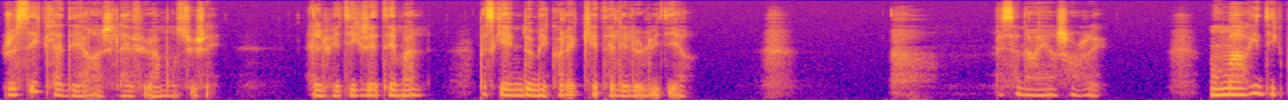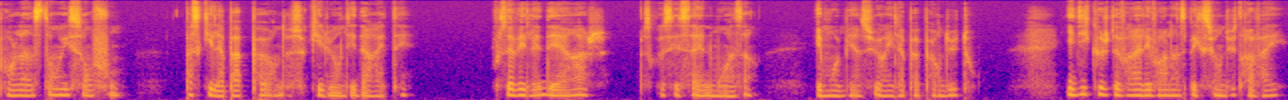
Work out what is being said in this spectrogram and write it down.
Je sais que la DRH l'a vu à mon sujet. Elle lui a dit que j'étais mal parce qu'il y a une de mes collègues qui est allée le lui dire. Mais ça n'a rien changé. Mon mari dit que pour l'instant il s'en fout, parce qu'il n'a pas peur de ceux qui lui ont dit d'arrêter. Vous avez la DRH, parce que c'est ça N-1. Et moi, bien sûr, il n'a pas peur du tout. Il dit que je devrais aller voir l'inspection du travail.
